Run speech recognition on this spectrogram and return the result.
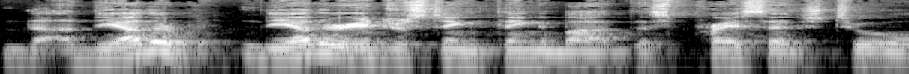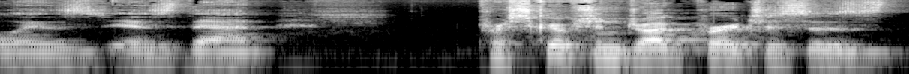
The, the other the other interesting thing about this price edge tool is is that prescription drug purchases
